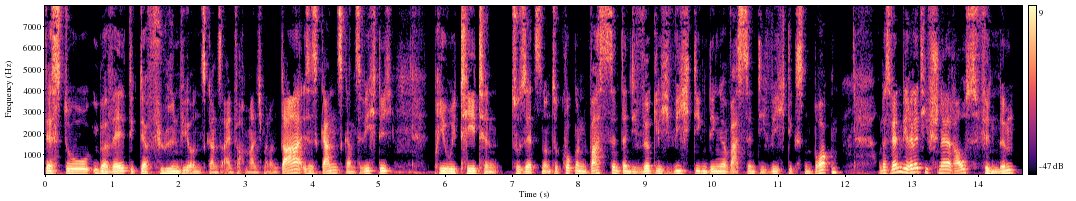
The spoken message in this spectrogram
desto überwältigter fühlen wir uns ganz einfach manchmal. Und da ist es ganz, ganz wichtig, Prioritäten zu setzen und zu gucken, was sind denn die wirklich wichtigen Dinge, was sind die wichtigsten Brocken. Und das werden wir relativ schnell rausfinden.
